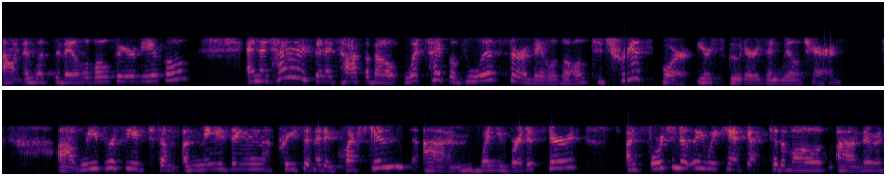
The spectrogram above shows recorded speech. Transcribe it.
um, and what's available for your vehicle. And then Heather is going to talk about what type of lifts are available to transport your scooters and wheelchairs. Uh, we've received some amazing pre-submitted questions um, when you've registered. Unfortunately, we can't get to them all. Um, there was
